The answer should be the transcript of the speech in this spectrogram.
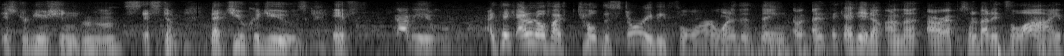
distribution Mm-hmm. system that you could use if i mean i think i don't know if i've told this story before. One of the thing i think i did on the, our episode about it's alive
